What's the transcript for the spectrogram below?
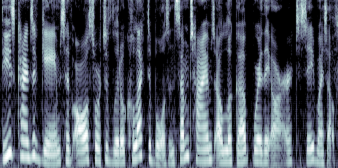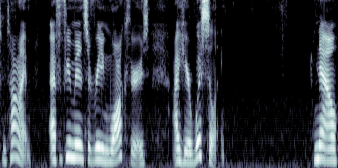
These kinds of games have all sorts of little collectibles, and sometimes I'll look up where they are to save myself some time. After a few minutes of reading walkthroughs, I hear whistling. Now,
